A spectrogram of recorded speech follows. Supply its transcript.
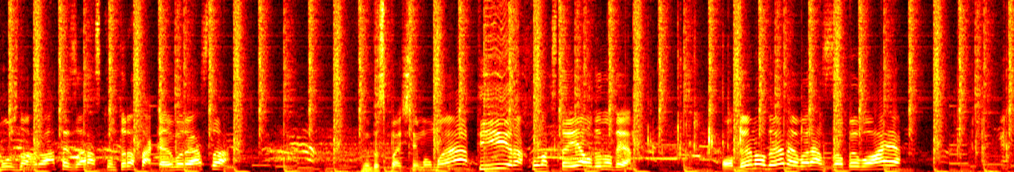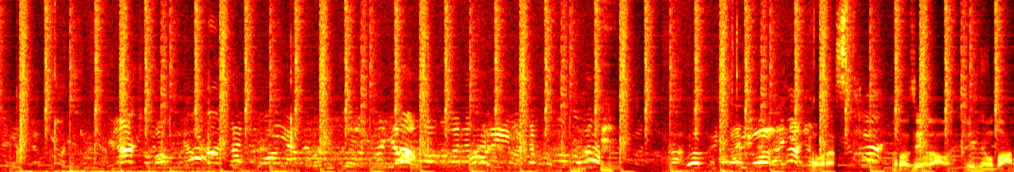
Можна грати. Зараз контратака Евереста. Небезпечний момент. І рахунок стає 1-1. 1-1. Еверест забиває. Еврест. Розіграли. Вільний удар.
